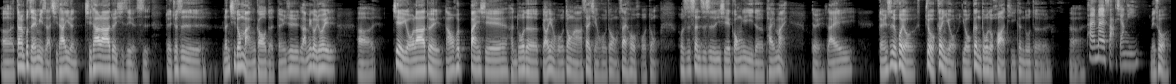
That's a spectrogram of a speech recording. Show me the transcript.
呃，当然不止 Amy 啊，其他艺人其他啦啦队其实也是。对，就是人气都蛮高的，等于是蓝米狗就会呃。借由啦队，然后会办一些很多的表演活动啊，赛前活动、赛后活动，或是甚至是一些公益的拍卖，对，来等于是会有就有更有有更多的话题，更多的呃拍卖法相依，没错，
